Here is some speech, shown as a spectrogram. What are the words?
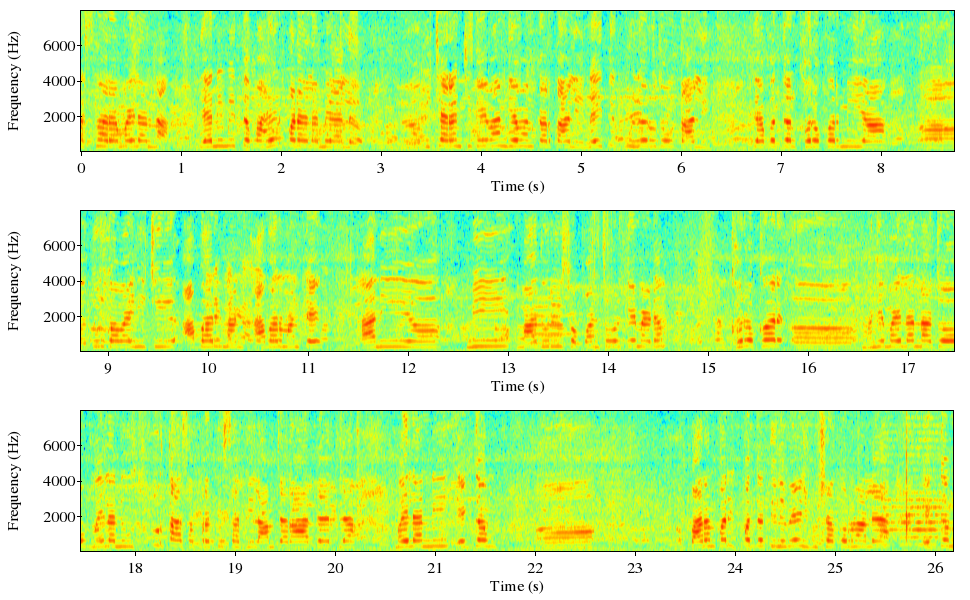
असणाऱ्या महिलांना यानिमित्त बाहेर पडायला मिळालं. विचारांची देवाणघेवाण करता आली नैतिक मूल्य रुजवता आली. त्याबद्दल खरोखर मी या दुर्गावाहिनीची आभारी मान आभार मानते. आणि मी माधुरी सोपान चोळके मॅडम खरोखर म्हणजे महिलांना जो महिलांनी उत्स्फूर्त असा प्रतिसाद दिला आमच्या राहत्यातल्या महिलांनी एकदम पारंपरिक पद्धतीने वेशभूषा करून आल्या. एकदम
